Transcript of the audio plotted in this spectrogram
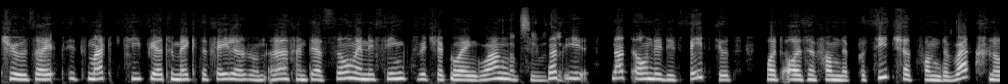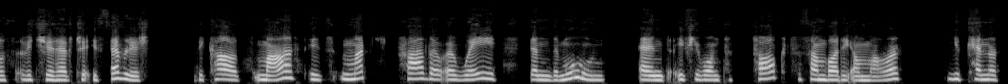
true. So it, it's much cheaper to make the failures on Earth, and there's so many things which are going wrong. Absolutely. Not, not only the spacesuits, but also from the procedures, from the workflows which you have to establish, because Mars is much farther away than the Moon. And if you want to talk to somebody on Mars, you cannot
